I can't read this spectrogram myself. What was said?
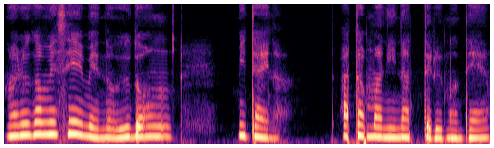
丸亀製麺のうどんみたいな頭になってるので、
